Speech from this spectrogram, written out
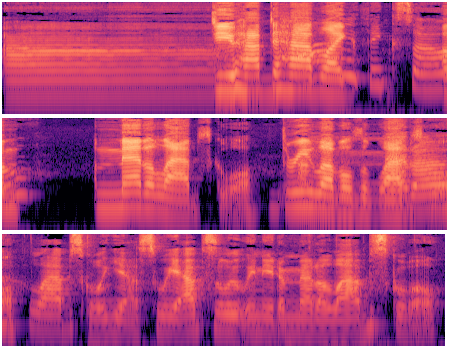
Um, Do you have to have, I like, think so. A meta lab school, three levels of lab meta school. lab school. Yes, we absolutely need a meta lab school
